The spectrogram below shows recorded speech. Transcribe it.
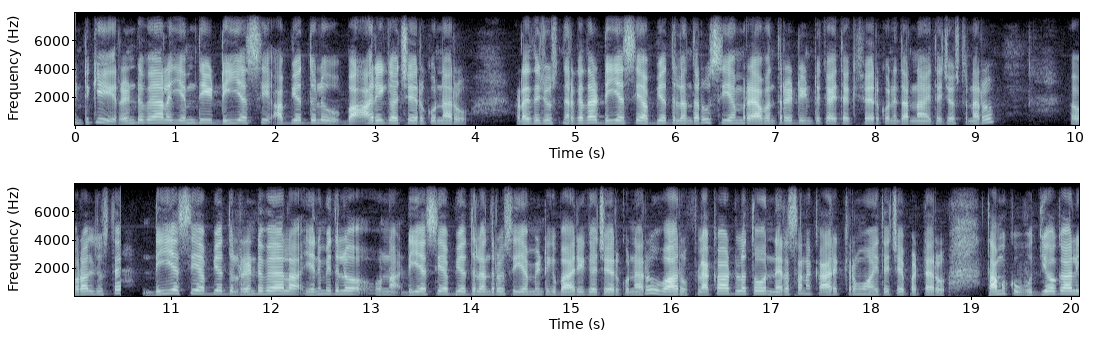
ఇంటికి రెండు వేల ఎనిమిది డిఎస్సి అభ్యర్థులు భారీగా చేరుకున్నారు. అక్కడైతే చూస్తున్నారు కదా డిఎస్సి అభ్యర్థులందరూ సీఎం రేవంత్ రెడ్డి ఇంటికి అయితే చేరుకొని ధర్నా అయితే చేస్తున్నారు. వివరాలు చూస్తే డిఎస్సి అభ్యర్థులు రెండు వేల ఎనిమిదిలో ఉన్న డిఎస్సి అభ్యర్థులందరూ సీఎం ఇంటికి భారీగా చేరుకున్నారు. వారు ప్లకార్డులతో నిరసన కార్యక్రమం అయితే చేపట్టారు. తమకు ఉద్యోగాలు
